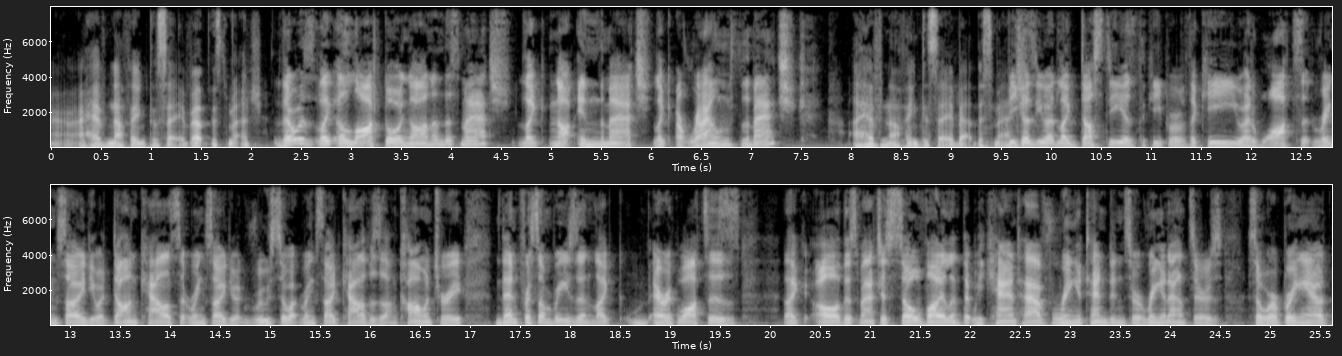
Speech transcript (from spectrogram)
I have nothing to say about this match. There was like a lot going on in this match, like not in the match, like around the match, I have nothing to say about this match. because you had like Dusty as the keeper of the key, you had Watts at ringside, you had Don Callis at ringside, you had Russo at ringside, Callis was on commentary. Then for some reason, like Erik Watts's like, oh, this match is so violent that we can't have ring attendants or ring announcers, so we're bringing out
